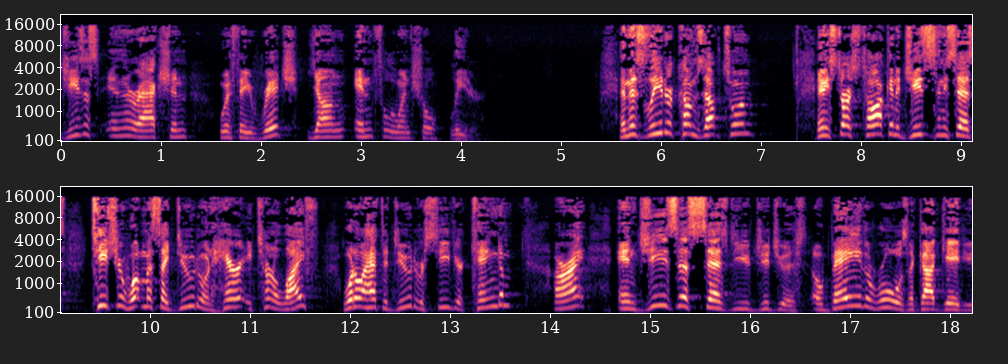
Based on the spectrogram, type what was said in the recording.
Jesus' interaction with a rich, young, influential leader. And this leader comes up to him and he starts talking to Jesus and he says, Teacher, what must I do to inherit eternal life? What do I have to do to receive your kingdom? All right? And Jesus says to you, did you obey the rules that God gave you?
